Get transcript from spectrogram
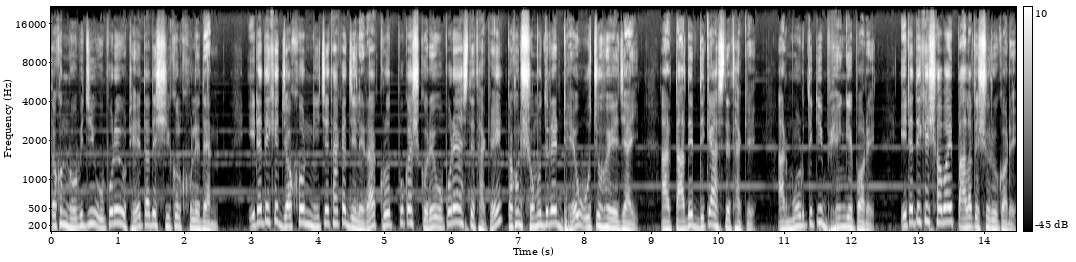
তখন নবীজি উপরে উঠে তাদের শিকল খুলে দেন। এটা দেখে যখন নিচে থাকা জেলেরা ক্রোধ প্রকাশ করে উপরে আসতে থাকে, তখন সমুদ্রের ঢেউ উঁচু হয়ে যায় আর তাদের দিকে আসতে থাকে আর মূর্তিটি ভেঙে পড়ে। এটা দেখে সবাই পালাতে শুরু করে।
